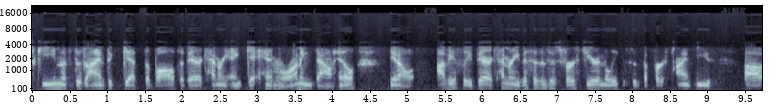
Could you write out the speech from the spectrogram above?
scheme that's designed to get the ball to Derrick Henry and get him running downhill. You know, obviously Derrick Henry, this isn't his first year in the league. This is the first time he's uh,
